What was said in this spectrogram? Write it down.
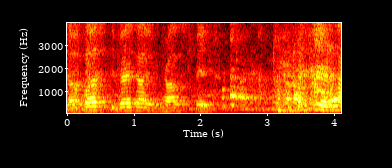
the first debater in class speaks. 天哪！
